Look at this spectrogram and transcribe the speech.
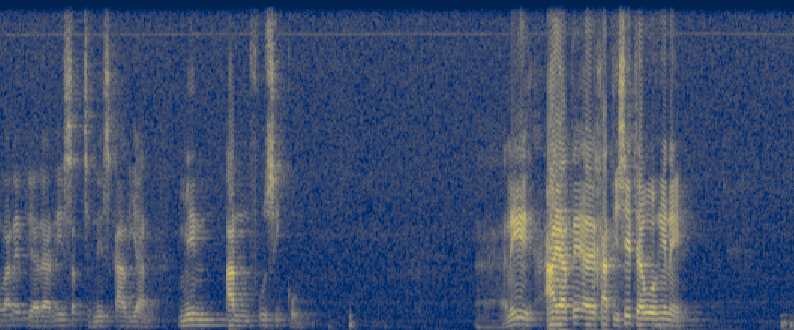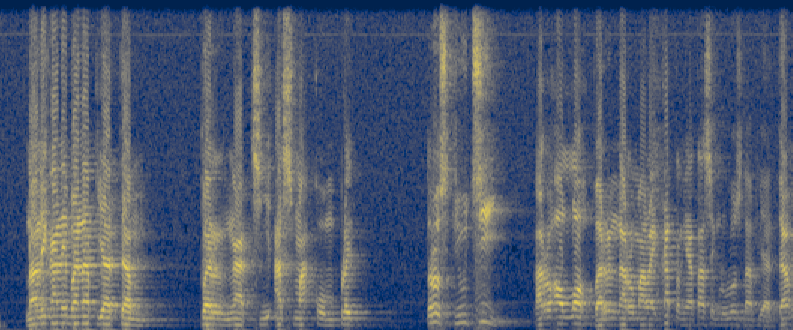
mulane diarani sejenis kalian min anfusikum. Nah, ini ayat eh, hadise dawuh ngene. Nalikane Nabi Adam berngaji asma komplit terus diuji karo Allah bareng karo malaikat ternyata sing lulus Nabi Adam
